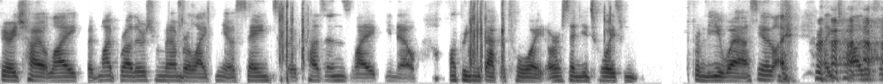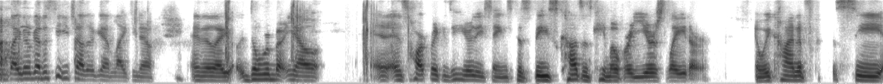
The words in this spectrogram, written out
very childlike, but my brothers remember like, you know, saying to their cousins, like, you know, I'll bring you back a toy or send you toys from, from the US, you know, like, like things, like they're going to see each other again, like, you know, and they're like, don't remember, you know, and it's heartbreaking to hear these things because these cousins came over years later and we kind of see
